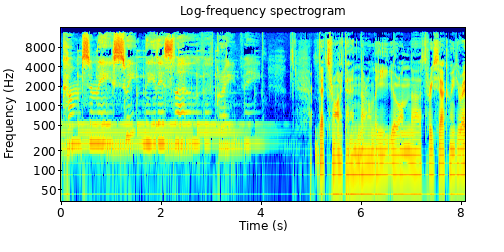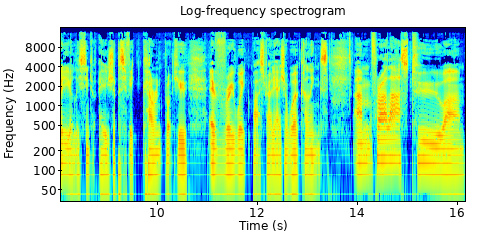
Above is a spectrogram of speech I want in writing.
Come to me, sweetly, this love of great vein. that's right, and not only you're on uh, 3CR Community Radio, you're listening to Asia Pacific Current, brought to you every week by Australia Asia Worker Links. Um, for our last two um,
